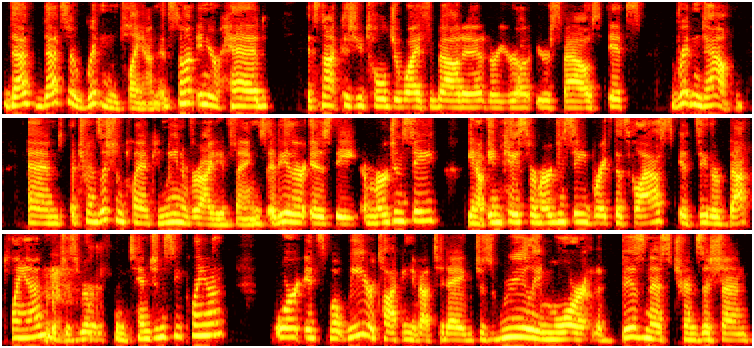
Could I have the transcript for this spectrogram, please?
that that's a written plan. It's not in your head. It's not because you told your wife about it or your your spouse. It's written down. And a transition plan can mean a variety of things. It either is the emergency, you know, in case of emergency, break this glass. It's either that plan, which is really a contingency plan, or it's what we are talking about today, which is really more of a business transition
